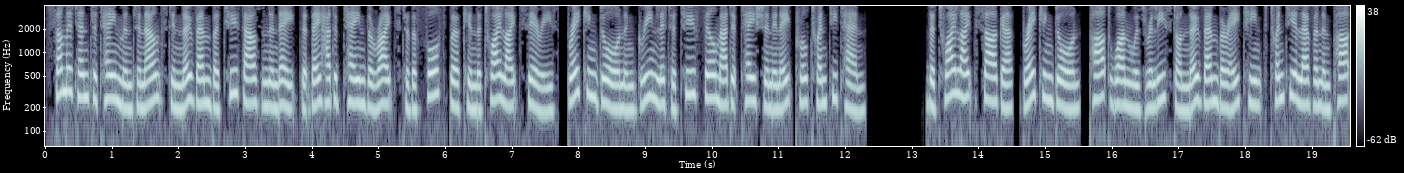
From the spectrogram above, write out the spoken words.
Summit Entertainment announced in November 2008 that they had obtained the rights to the fourth book in the Twilight series, Breaking Dawn and greenlit a two-film adaptation in April 2010. The Twilight Saga, Breaking Dawn, Part 1 was released on November 18, 2011 and Part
